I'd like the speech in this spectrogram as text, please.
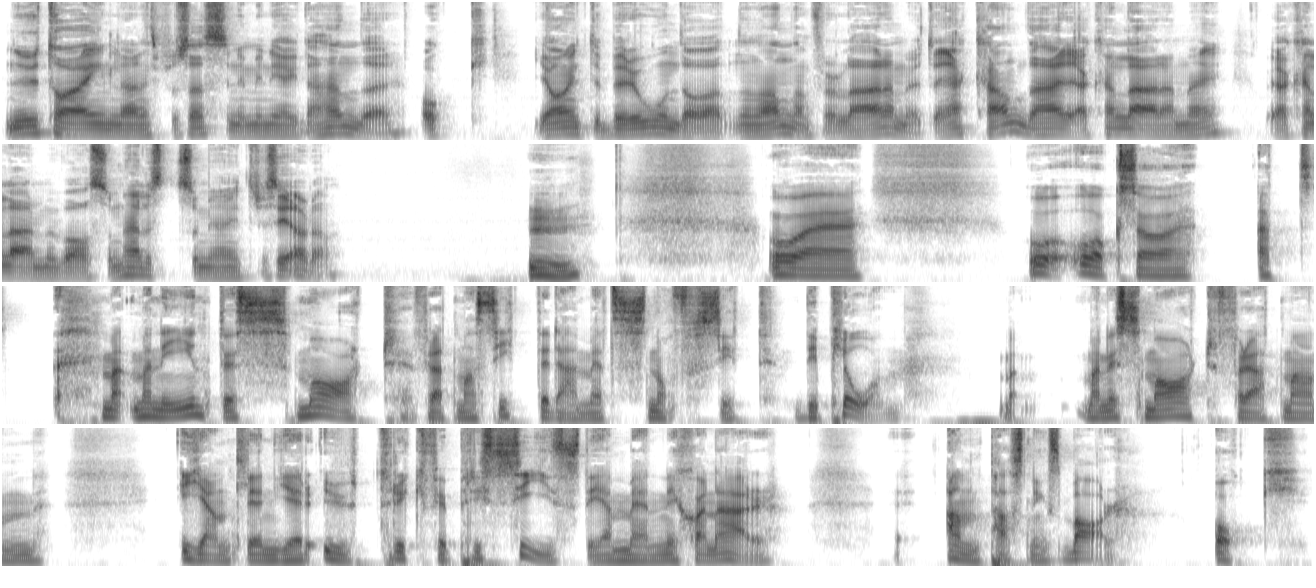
nu tar jag inlärningsprocessen i mina egna händer och jag är inte beroende av någon annan för att lära mig, utan jag kan det här, jag kan lära mig och jag kan lära mig vad som helst som jag är intresserad av. Mm. Och, eh, och, också att man, är inte smart för att man sitter där med ett snofsigt diplom. Man är smart för att man egentligen ger uttryck för precis det människan är. Anpassningsbar och eh,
